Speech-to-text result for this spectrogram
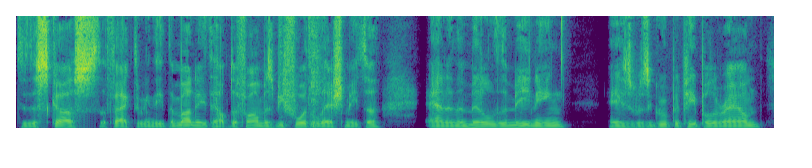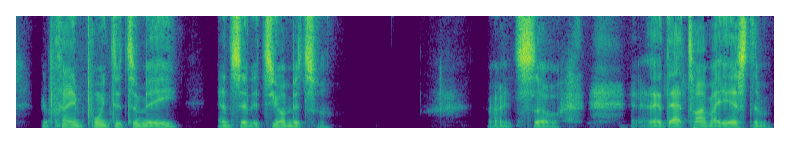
to discuss the fact that we need the money to help the farmers before the last Shemitah. And in the middle of the meeting, there was a group of people around. Reb Chaim pointed to me and said, "It's your mitzvah." Right. So, at that time, I asked him,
